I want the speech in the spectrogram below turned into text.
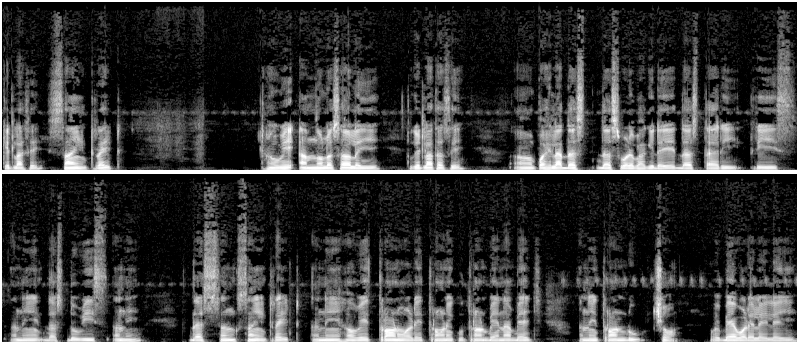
કેટલા છે? સાઠ રાઈટ? હવે આમનો લસા લઈએ. તો કેટલા થશે? પહેલાં દસ દસ વડે ભાગી દઈએ. દસ તારી ત્રીસ અને દસ દુ વીસ અને દસ સંગ સાઠ રાઈટ અને હવે ત્રણ વડે, ત્રણ એકુ ત્રણ બેના બે જ, અને ત્રણ દુ છ. હવે બે વડે લઈ લઈએ.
